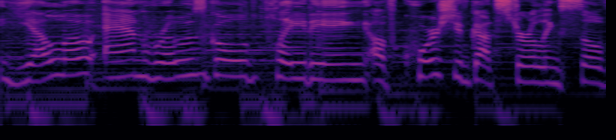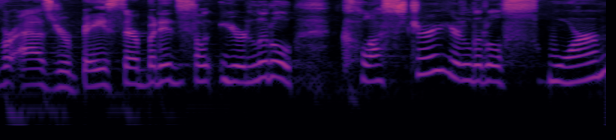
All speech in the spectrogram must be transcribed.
yellow and rose gold plating. Of course, you've got sterling silver as your base there, but it's your little cluster, your little swarm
